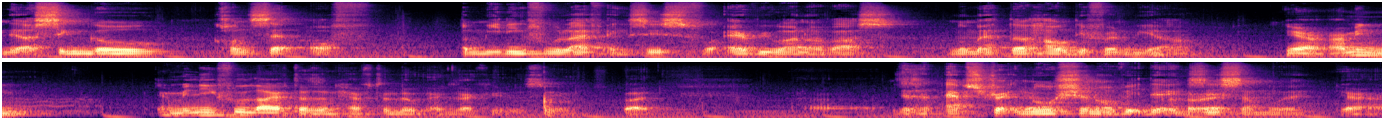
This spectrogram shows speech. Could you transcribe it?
That a single concept of a meaningful life exists for every one of us, no matter how different we are. Yeah, I mean, a meaningful life doesn't have to look exactly the same, but uh, There's an abstract notion of it that exists somewhere. yeah,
